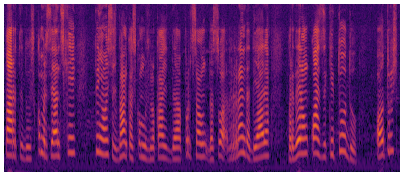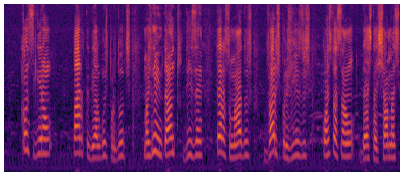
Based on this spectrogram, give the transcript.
parte dos comerciantes que tinham estas bancas como os locais da produção da sua renda diária perderam quase que tudo. Outros conseguiram parte de alguns produtos, mas, no entanto, dizem ter assumido vários prejuízos com a situação destas chamas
